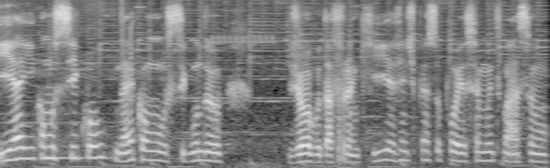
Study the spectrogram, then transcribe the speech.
E aí, como sequel, né? Como segundo jogo da franquia, a gente pensou, pô, isso é muito massa, um,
